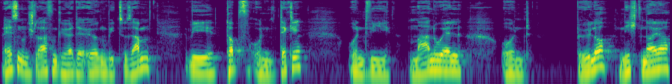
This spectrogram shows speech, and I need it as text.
Essen und Schlafen gehört ja irgendwie zusammen. Wie Topf und Deckel und wie Manuel und Böhler, nicht Neuer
